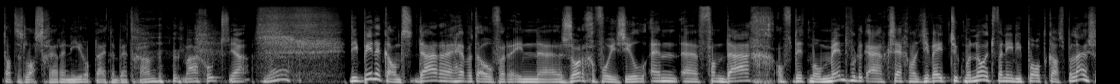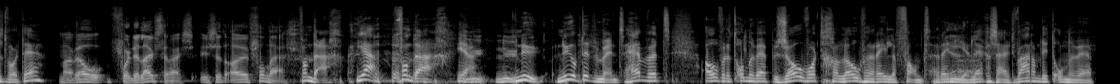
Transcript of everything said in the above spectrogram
Dat is lastiger en hier op tijd naar bed gaan. Maar goed, ja. Die binnenkant, daar eh, hebben we het over in eh, Zorgen voor je ziel. En eh, vandaag, of dit moment moet ik eigenlijk zeggen, want je weet natuurlijk maar nooit wanneer die podcast beluisterd wordt, hè? Maar wel voor de luisteraars is het uh, vandaag. Vandaag, ja, vandaag. Ja. Nu, nu. nu, nu op dit moment hebben we het over het onderwerp Zo wordt geloven relevant. Renier, Ja. leg eens uit, waarom dit onderwerp?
